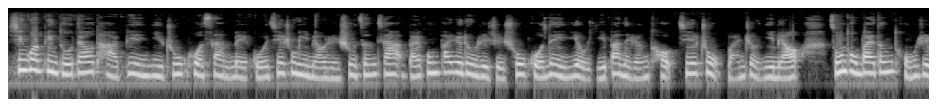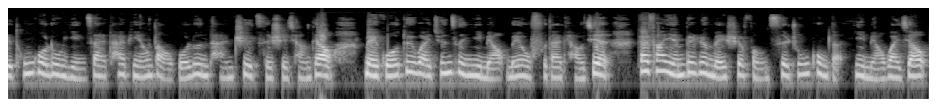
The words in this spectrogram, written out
新冠病毒 Delta 变异株扩散，美国接种疫苗人数增加。白宫八月六日指出，国内已有一半的人口接种完整疫苗。总统拜登同日通过录影，在太平洋岛国论坛致辞时强调，美国对外捐赠疫苗没有附带条件。该发言被认为是讽刺中共的疫苗外交。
